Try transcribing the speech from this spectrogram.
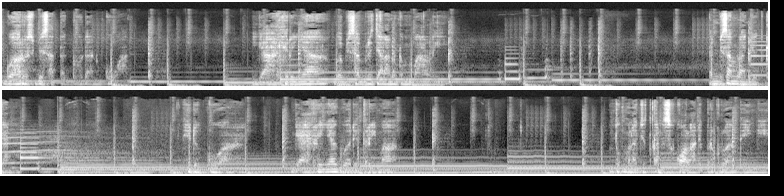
Gue harus bisa teguh dan kuat. Hingga akhirnya gue bisa berjalan kembali dan bisa melanjutkan akhirnya gue diterima untuk melanjutkan sekolah di perguruan tinggi.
